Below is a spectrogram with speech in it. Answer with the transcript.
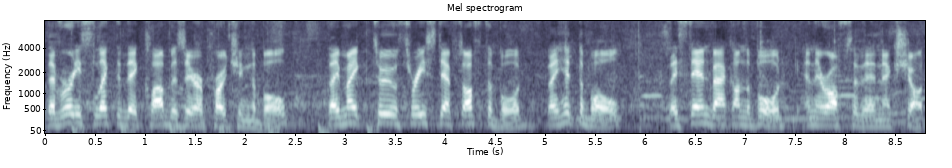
They've already selected their club as they're approaching the ball. They make two or three steps off the board. They hit the ball. They stand back on the board and they're off to their next shot.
